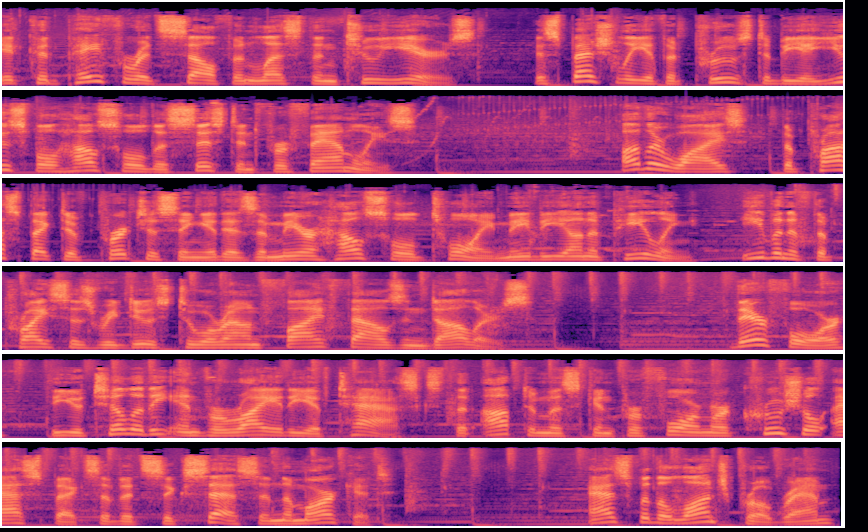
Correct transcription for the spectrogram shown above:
it could pay for itself in less than two years, especially if it proves to be a useful household assistant for families. Otherwise, the prospect of purchasing it as a mere household toy may be unappealing, even if the price is reduced to around $5,000. Therefore, the utility and variety of tasks that Optimus can perform are crucial aspects of its success in the market. As for the launch program,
